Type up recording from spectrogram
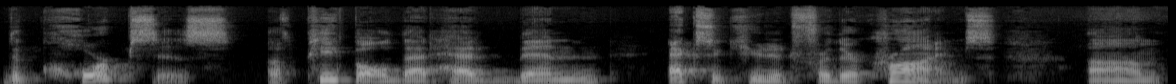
the corpses of people that had been executed for their crimes, um,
